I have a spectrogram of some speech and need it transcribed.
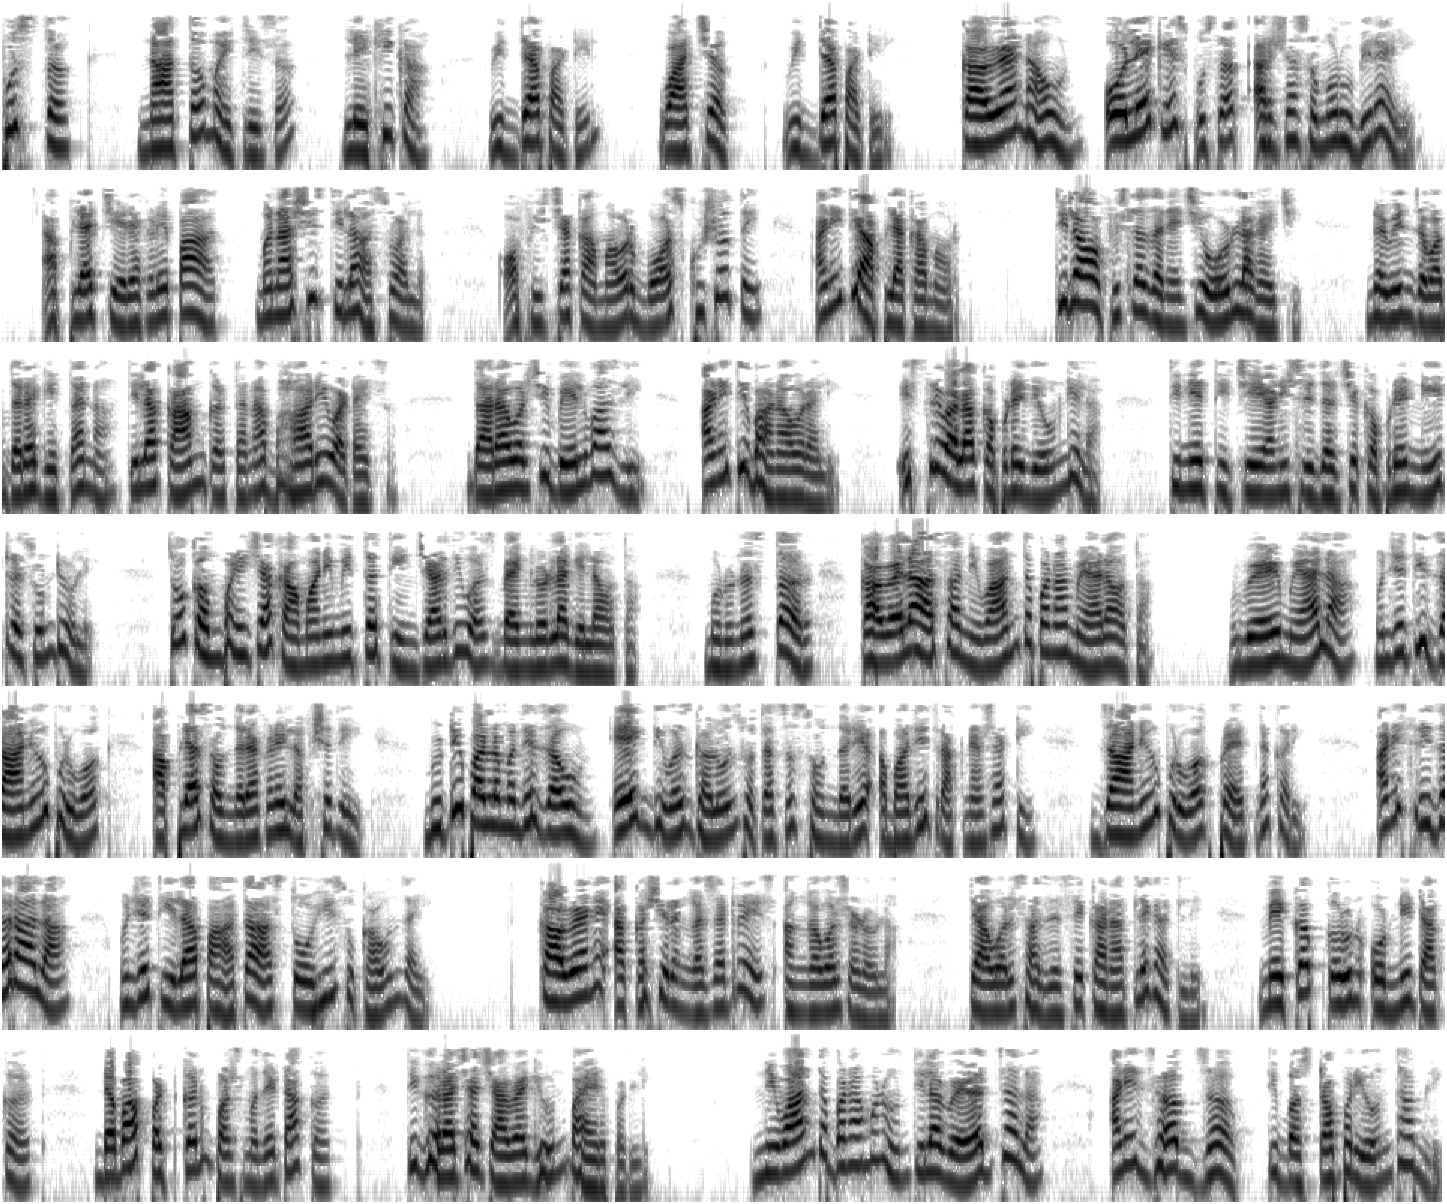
पुस्तक नातं मैत्रीचं लेखिका विद्या पाटील वाचक विद्या पाटील. काव्या न्हावून ओले केस पुसत आरशासमोर उभी राहिली. आपल्या चेहऱ्याकडे पाहत मनाशीच तिला हसू आलं. ऑफिसच्या कामावर बॉस खुश होते आणि ती आपल्या कामावर. तिला ऑफिसला जाण्याची ओढ लागायची. नवीन जबाबदाऱ्या घेताना तिला काम करताना भारी वाटायचं. दारावरची बेल वाजली आणि ती भाणावर आली. इस्त्रीवाला कपडे देऊन गेला. तिने तिचे आणि श्रीधरचे कपडे नीट रचून ठेवले. तो कंपनीच्या कामानिमित्त तीन चार दिवस बँगलोरला गेला होता. म्हणूनच तर काव्याला असा निवांतपणा मिळाला होता. वेळ मिळाला म्हणजे ती जाणीवपूर्वक आपल्या सौंदर्याकडे लक्ष देई ब्युटी पार्लरमध्ये जाऊन एक दिवस घालून स्वतःचं सौंदर्य अबाधित राखण्यासाठी जाणीवपूर्वक प्रयत्न करी. आणि श्रीधर आला म्हणजे तिला पाहताच तोही सुखावून जाई काव्याने आकाशी रंगाचा ड्रेस अंगावर चढवला. त्यावर साजेसे कानातले घातले. मेकअप करून ओढणी टाकत डबा पटकन पर्समध्ये टाकत ती घराच्या चाव्या घेऊन बाहेर पडली. निवांतपणा म्हणून तिला वेळच झाला आणि झप झप ती बसस्टॉपवर येऊन थांबली.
